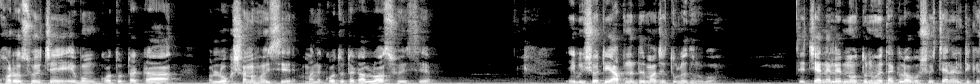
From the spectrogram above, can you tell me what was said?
খরচ হয়েছে এবং কত টাকা লোকসান হয়েছে মানে কত টাকা লস হয়েছে, এ বিষয়টি আপনাদের মাঝে তুলে ধরবো। তো চ্যানেলে নতুন হয়ে থাকলে অবশ্যই চ্যানেলটিকে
